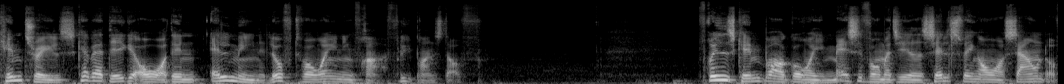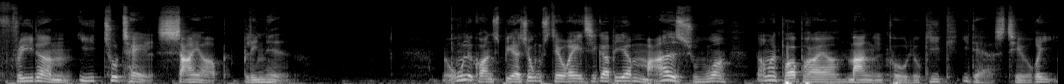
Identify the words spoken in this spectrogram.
Chemtrails kan være dække over den almene luftforurening fra flybrændstof. Frihedskæmpere går i masseformateret selvsving over Sound of Freedom i total sejop blindhed. Nogle konspirationsteoretikere bliver meget sure, når man påpeger mangel på logik i deres teori.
